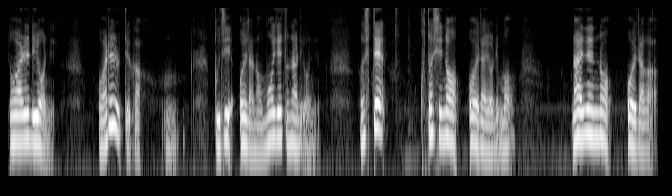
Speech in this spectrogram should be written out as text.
終われるように、終われるっていうか、うん、無事、おいらの思い出となるように。そして、今年のおいらよりも、来年のおいらが、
